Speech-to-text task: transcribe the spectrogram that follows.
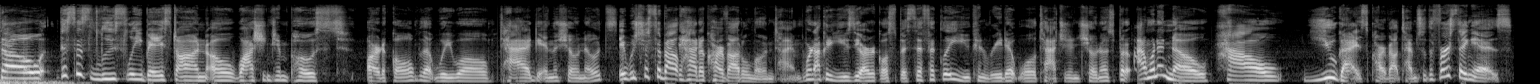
So, this is loosely based on a Washington Post article that we will tag in the show notes. It was just about how to carve out alone time. We're not going to use the article specifically. You can read it, we'll attach it in show notes. But I want to know how you guys carve out time. So the first thing is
